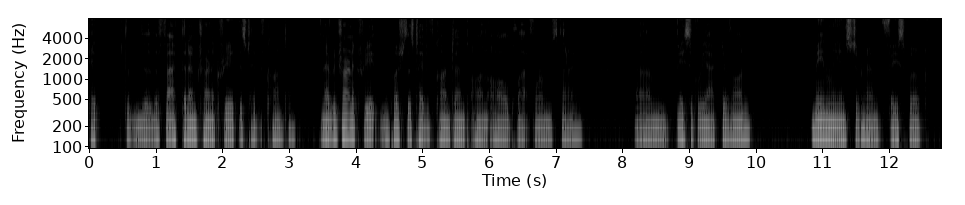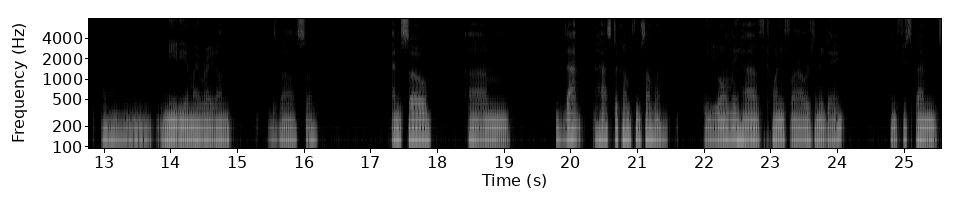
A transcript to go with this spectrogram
It the, the the fact that I'm trying to create this type of content, and I've been trying to create and push this type of content on all platforms that I'm um, basically active on, mainly Instagram, Facebook, um, Medium I write on as well. So, and so, um, that has to come from somewhere. You only have 24 hours in a day. And if you spend,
